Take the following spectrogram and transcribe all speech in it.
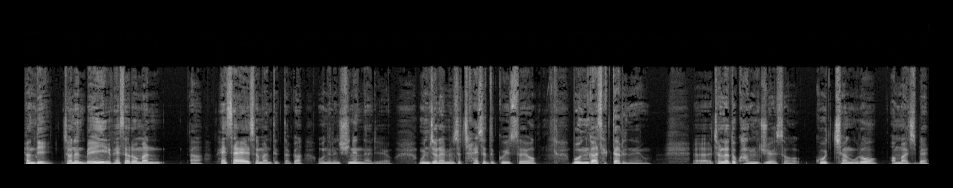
현디, 저는 매일 회사로만, 아, 회사에서만 듣다가 오늘은 쉬는 날이에요. 운전하면서 차에서 듣고 있어요. 뭔가 색다르네요. 에, 전라도 광주에서 고창으로 엄마 집에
